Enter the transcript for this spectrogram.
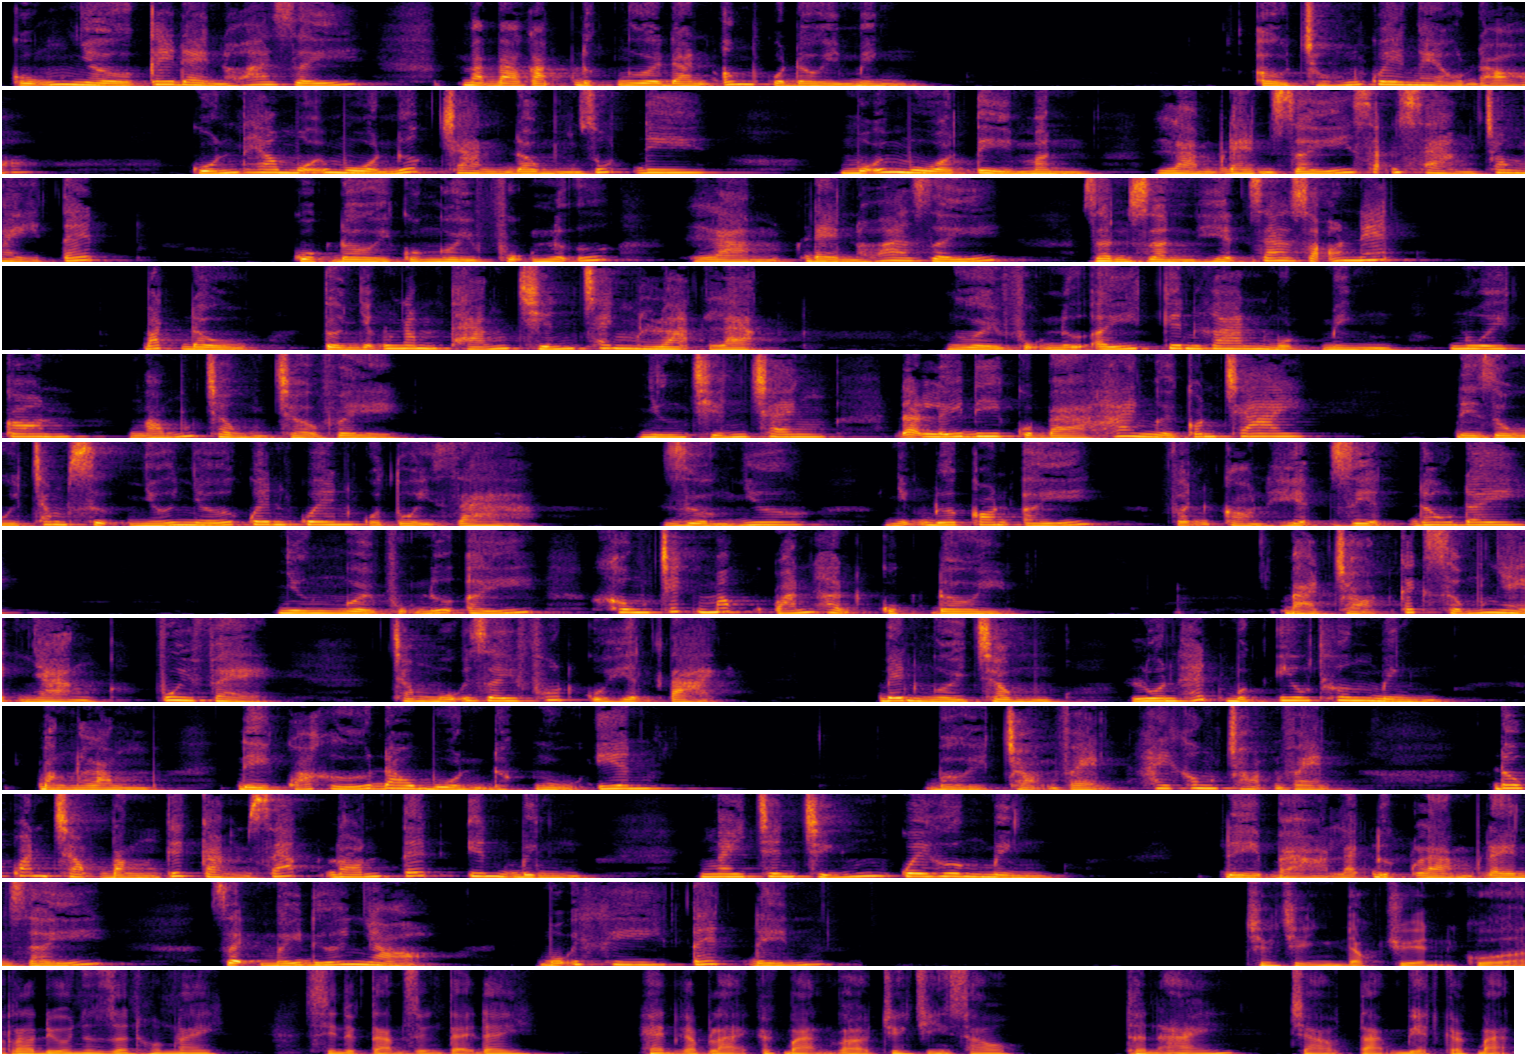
cũng nhờ cây đèn hoa giấy mà bà gặp được người đàn ông của đời mình. Ở chốn quê nghèo đó, cuốn theo mỗi mùa nước tràn đồng rút đi, mỗi mùa tỉ mẩn làm đèn giấy sẵn sàng cho ngày tết. Cuộc đời của người phụ nữ làm đèn hoa giấy dần dần hiện ra rõ nét. Bắt đầu từ những năm tháng chiến tranh loạn lạc người phụ nữ ấy kiên gan một mình nuôi con, ngóng chồng trở về. Nhưng chiến tranh đã lấy đi của bà hai người con trai. Để rồi trong sự nhớ nhớ quên quên của tuổi già, dường như những đứa con ấy vẫn còn hiện diện đâu đây. Nhưng người phụ nữ ấy không trách móc oán hận cuộc đời. Bà chọn cách sống nhẹ nhàng, vui vẻ trong mỗi giây phút của hiện tại bên người chồng luôn hết mực yêu thương mình, bằng lòng để quá khứ đau buồn được ngủ yên. Bởi trọn vẹn hay không trọn vẹn, đâu quan trọng bằng cái cảm giác đón tết yên bình ngay trên chính quê hương mình. Để bà lại được làm đèn giấy dạy mấy đứa nhỏ mỗi khi tết đến. Chương trình đọc truyện của radio nhân dân hôm nay xin được tạm dừng tại đây hẹn gặp lại các bạn vào chương trình sau. Thân ái, chào tạm biệt các bạn.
